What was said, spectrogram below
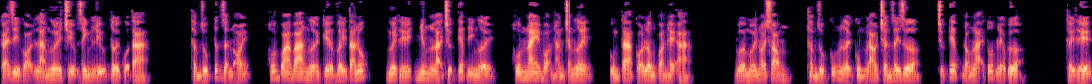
Cái gì gọi là ngươi chịu dính liễu tới của ta? Thẩm dục tức giận nói, hôm qua ba người kia vây ta lúc, ngươi thế nhưng là trực tiếp đi người, hôm nay bọn hắn chắn ngươi, cùng ta có lông quan hệ à. vừa mới nói xong, thẩm dục cũng lời cùng lao trần dây dưa, trực tiếp đóng lại tốt liều cửa. Thấy thế,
